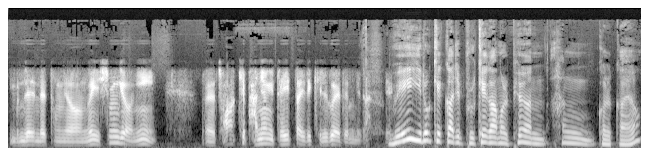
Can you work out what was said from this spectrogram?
문재인 대통령의 심경이 예, 정확히 반영이 돼 있다 이렇게 읽어야 됩니다. 예. 왜 이렇게까지 불쾌감을 표현한 걸까요?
